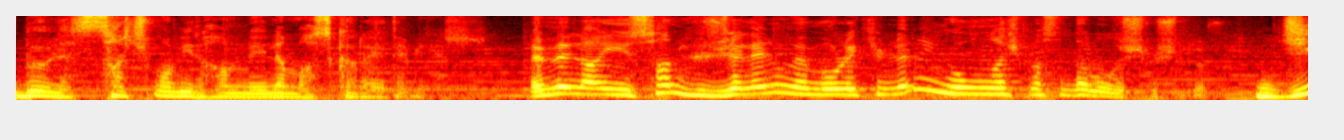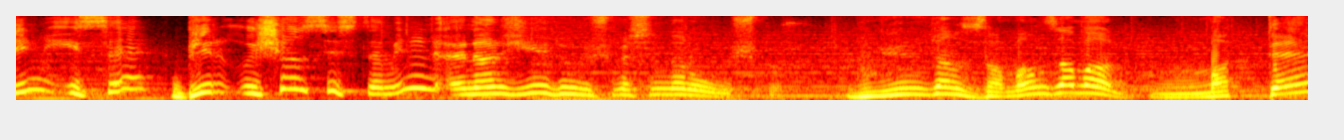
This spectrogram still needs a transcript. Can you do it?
böyle saçma bir hamleyle maskara edebilir. Evvela insan hücrelerin ve moleküllerin yoğunlaşmasından oluşmuştur. Cin ise bir ışın sisteminin enerjiye dönüşmesinden olmuştur. Bu yüzden zaman zaman madde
